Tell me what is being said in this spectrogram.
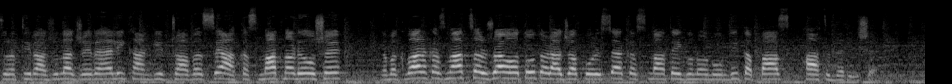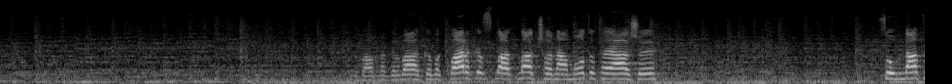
સુરતથી રાજુલા જઈ રહેલી ખાનગી ટ્રાવેલ્સે અકસ્માત નડ્યો છે. નમકવાર અકસ્માત સર્જાયો હતો, તળાજા પોલીસે અકસ્માતે ગુનો નોંધી તપાસ હાથ ધરી છે. ભાવનગરમાં અકસ્માતમાં છ ના મોત થયા છે. સોમનાથ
